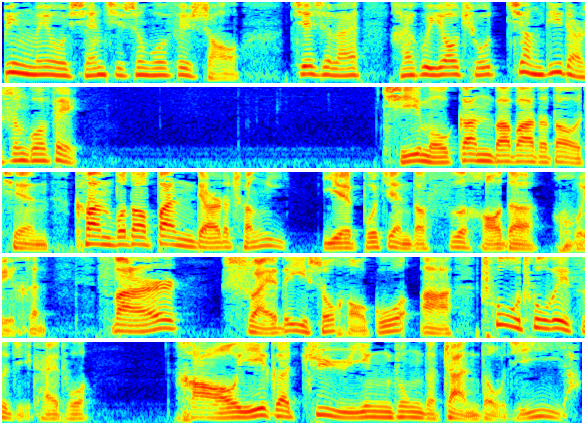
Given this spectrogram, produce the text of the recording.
并没有嫌弃生活费少，接下来还会要求降低点生活费。齐某干巴巴的道歉，看不到半点的诚意，也不见到丝毫的悔恨，反而甩的一手好锅啊，处处为自己开脱，好一个巨婴中的战斗机呀！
